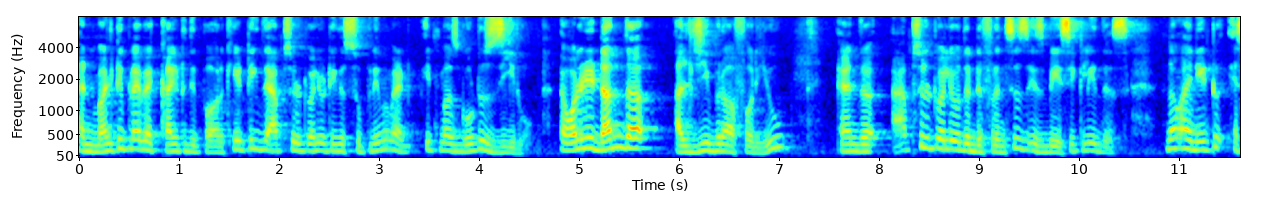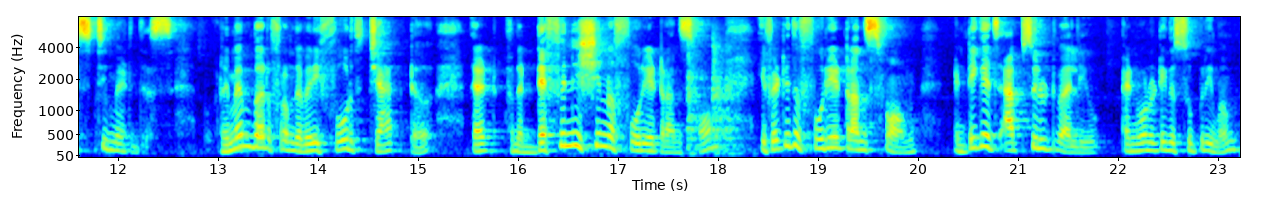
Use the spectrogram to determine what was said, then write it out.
and multiply by chi to the power k, take the absolute value, take the supremum and it must go to 0. I've already done the algebra for you and the absolute value of the differences is basically this. Now I need to estimate this. Remember from the very fourth chapter that from the definition of Fourier transform, if I take the Fourier transform and take its absolute value and want to take the supremum,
